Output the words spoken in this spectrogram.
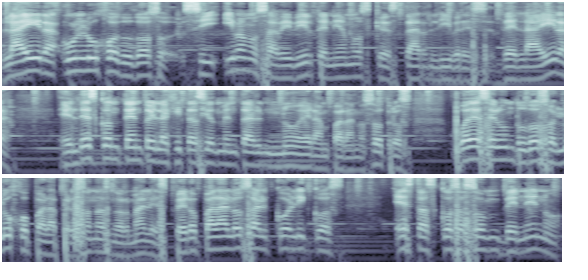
La ira, un lujo dudoso. Si íbamos a vivir teníamos que estar libres de la ira. El descontento y la agitación mental no eran para nosotros. Puede ser un dudoso lujo para personas normales, pero para los alcohólicos estas cosas son veneno.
